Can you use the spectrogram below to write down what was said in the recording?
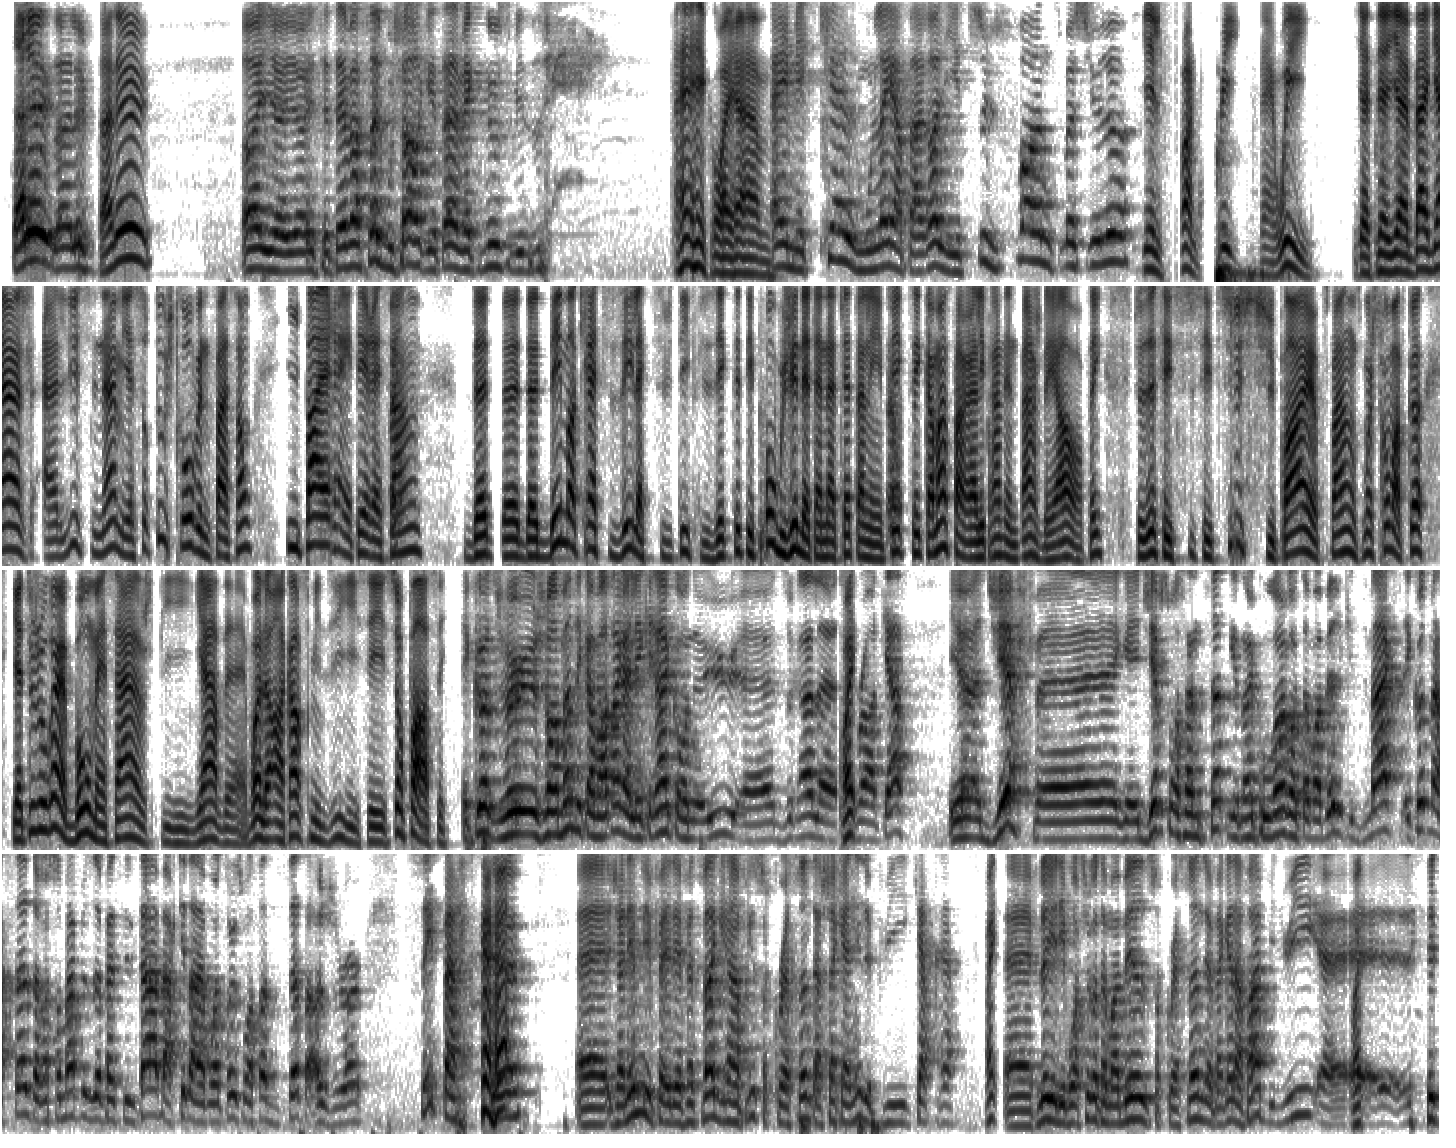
Salut! Salut. Salut! Aïe, aïe, aïe. C'était Marcel Bouchard qui était avec nous ce midi. Incroyable. Hey, mais quel moulin à parole! Il est-tu le fun, ce monsieur-là? Il est le fun. Oui, ben oui. Il y, a, il y a un bagage hallucinant, mais il y a surtout, je trouve, une façon hyper intéressante de, de- de démocratiser l'activité physique. Tu n'es pas obligé d'être un athlète olympique. Tu commence par aller prendre une marche dehors. Je veux dire, c'est- c'est-tu super, tu penses? Moi, je trouve, en tout cas, il y a toujours eu un beau message. Puis, regarde, euh, voilà, encore ce midi, il s'est surpassé. Écoute, je, veux, je vais remettre des commentaires à l'écran qu'on a eu euh, durant le, broadcast. Et euh, Jeff, euh, Jeff77, qui est un coureur automobile, qui dit Max, écoute Marcel, tu auras sûrement plus de facilité à embarquer dans la voiture 77 en juin. C'est parce que euh, j'anime les, les festivals Grand Prix sur Crescent à chaque année depuis 4 ans. Euh, puis là, il y a des voitures automobiles sur Crescent, il y a un paquet d'affaires. Puis lui, euh,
